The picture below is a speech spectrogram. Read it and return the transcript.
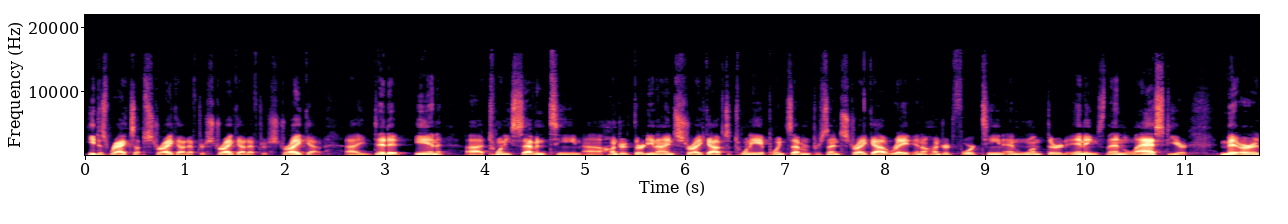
He just racks up strikeout after strikeout after strikeout. Uh, he did it in uh, 2017, uh, 139 strikeouts, a 28.7% strikeout rate in 114 and one third innings. Then last year, or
